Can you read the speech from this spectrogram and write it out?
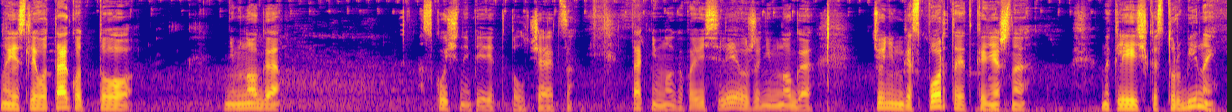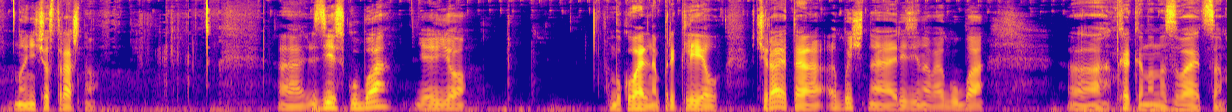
ну, если вот так вот, то немного скучный перед получается. Так немного повеселее, уже немного тюнинга спорта. Это, конечно, наклеечка с турбиной, но ничего страшного. А, здесь губа, я ее буквально приклеил вчера. Это обычная резиновая губа, а, как она называется?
